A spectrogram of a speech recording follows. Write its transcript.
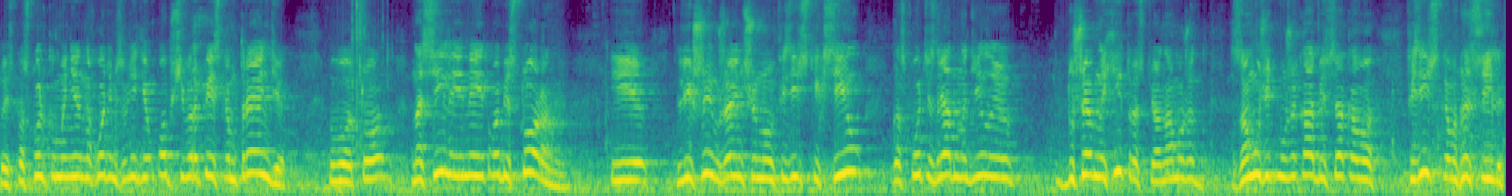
То есть поскольку мы не находимся в неком общеевропейском тренде, вот, то насилие имеет обе стороны. И лишив женщину физических сил, Господь изрядно наделил ее душевной хитростью, она может замучить мужика без всякого физического насилия.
